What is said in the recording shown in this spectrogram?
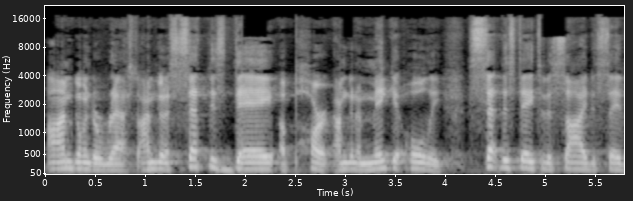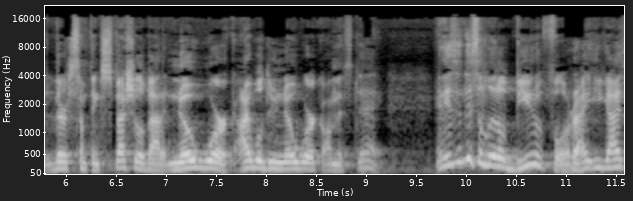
I'm going to rest. I'm going to set this day apart. I'm going to make it holy. Set this day to the side to say there's something special about it. No work. I will do no work on this day. And isn't this a little beautiful, right, you guys?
